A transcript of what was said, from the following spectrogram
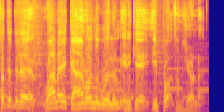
സത്യത്തിൽ വാടകയ്ക്കാണോ എന്ന് പോലും എനിക്ക് ഇപ്പോ സംശയമുണ്ട്.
